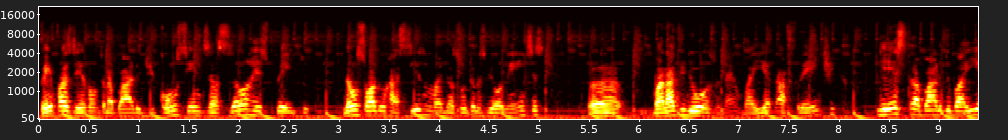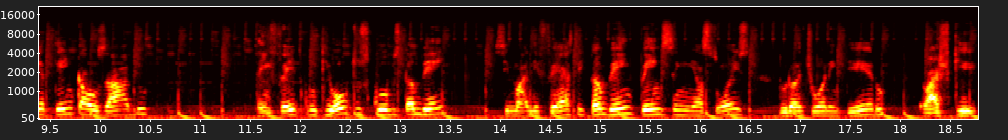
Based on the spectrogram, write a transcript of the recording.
vem fazendo um trabalho de conscientização a respeito não só do racismo, mas das outras violências, uh, maravilhoso, né? O Bahia está à frente e esse trabalho do Bahia tem causado, tem feito com que outros clubes também se manifestem, também pensem em ações durante o ano inteiro. Eu acho que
